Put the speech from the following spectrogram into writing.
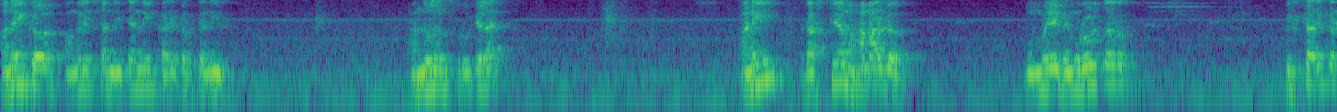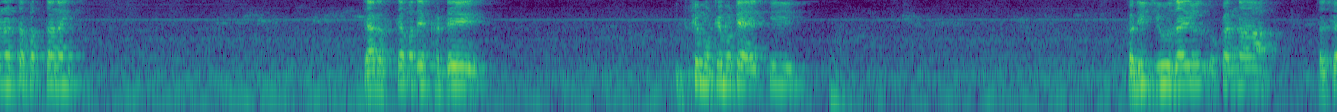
अनेक काँग्रेसच्या नेत्यांनी कार्यकर्त्यांनी आंदोलन सुरू केलं आहे आणि राष्ट्रीय महामार्ग मुंबई बेंगळूर तर विस्तारीकरणाचा पत्ता नाही. त्या रस्त्यामध्ये खड्डे इतके मोठे मोठे आहेत की कधी जीव जाईल लोकांना त्याची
